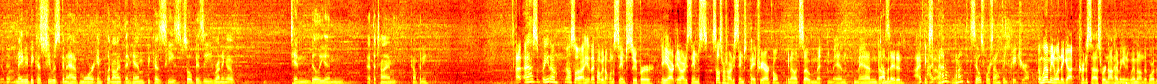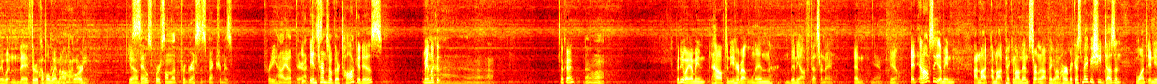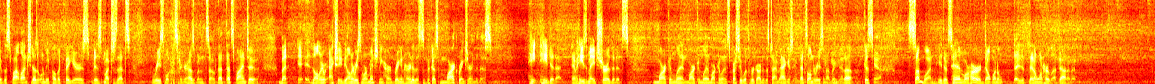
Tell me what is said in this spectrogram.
Yeah, well, maybe because she was going to have more input on it than him because he's so busy running a ten billion at the time company. I, I also, you know, also I, they probably don't want to seem super. He already, it already seems Salesforce already seems patriarchal. You know, it's so ma- man man dominated. I think so. I, I don't. When I think Salesforce, I don't think patriarchal. And well, I mean, when they got criticized for not having any women on the board, they went and they threw a couple of Oh, Come women on, the I board. mean, you know, Salesforce on the progressive spectrum is pretty high up there. I in just- terms of their talk, it is. I mean, look at. Uh, Okay, I don't know. but anyway, I mean, how often do you hear about Lynne Benioff? If that's her name, and Yeah. you know, and, and honestly, I mean, I'm not I'm not picking on them. Certainly not picking on her because maybe she doesn't want any of the spotlight. She doesn't want to be a public figure as, as much as that's reasonable considering her husband. So that that's fine too. But it, the only actually the only reason we're mentioning her and bringing her into this is because Marc brings her into this. He he did that. I mean, he's made sure that it's Marc and Lynne, Marc and Lynne, Marc and Lynne, especially with regard to this Time magazine. That's the only reason I bring that up because Yeah. someone, either it's him or her, don't want to. They, they don't want her left out of it.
